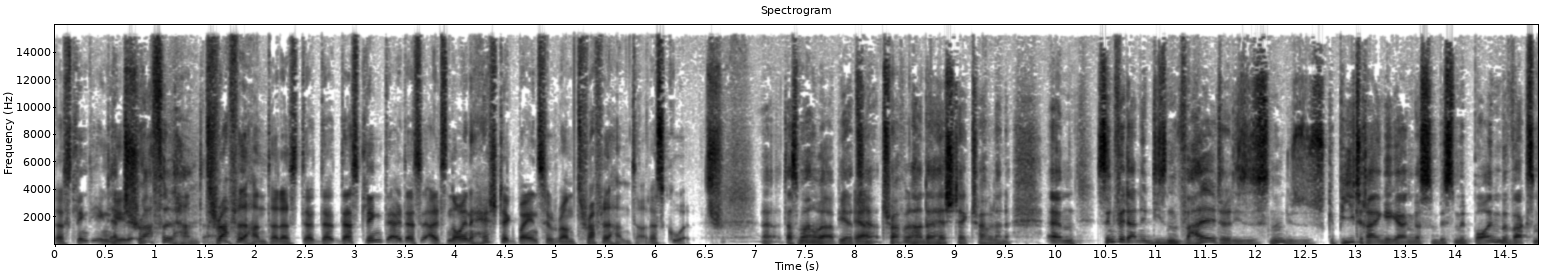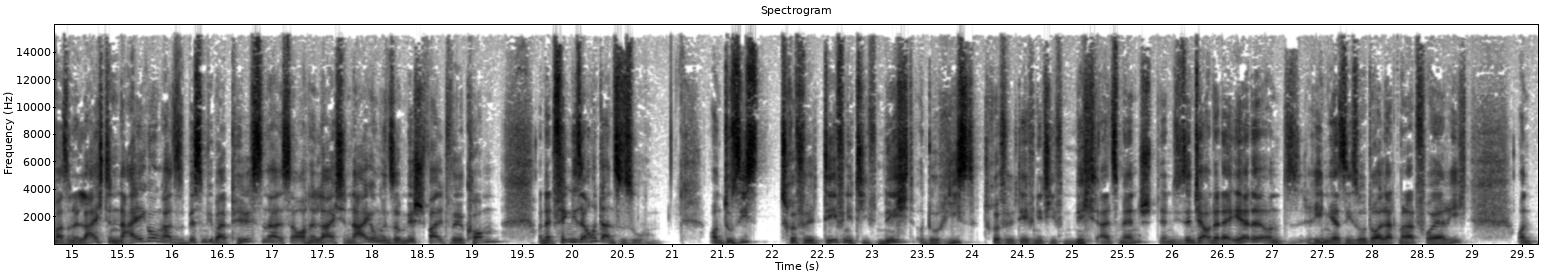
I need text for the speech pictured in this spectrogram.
Das klingt irgendwie. Der Truffle Hunter. Truffle Hunter, das, das, das klingt äh, das als neuen Hashtag bei Instagram. Truffle Hunter, das ist gut. Ja, das machen wir ab jetzt. Ja. Ja. Truffle Hunter, Hashtag Truffle Hunter. Ähm, sind wir dann in diesen Wald oder dieses, ne, dieses Gebiet reingegangen, das so ein bisschen mit Bäumen bewachsen war, so eine leichte Neigung, also ein bisschen wie bei Pilzen, da ist auch eine leichte Neigung in so einem Mischwald willkommen. Und dann fing dieser Hund an zu suchen. Und du siehst Trüffel definitiv nicht und du riechst Trüffel definitiv nicht als Mensch, denn die sind ja unter der Erde und riechen jetzt nicht so doll, dass man das vorher riecht. Und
